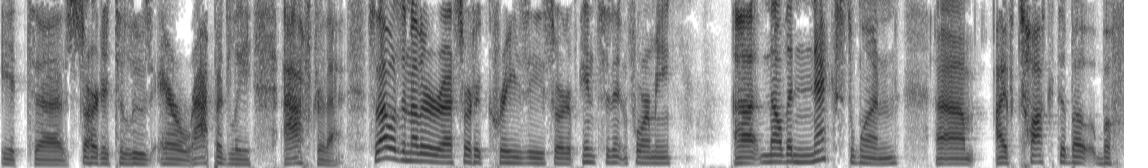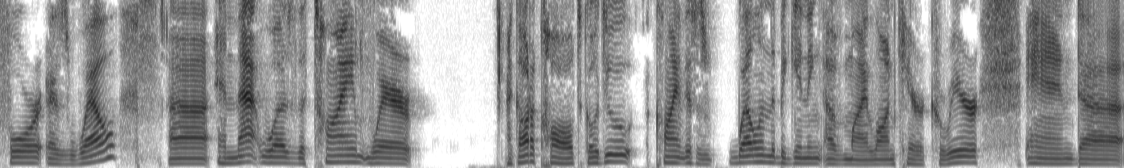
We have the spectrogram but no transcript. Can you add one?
it uh, started to lose air rapidly after that. So that was another uh, sort of crazy sort of incident for me. Uh, now the next one um, I've talked about before as well, uh, and that was the time where I got a call to go do a client. This is well in the beginning of my lawn care career, and uh,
